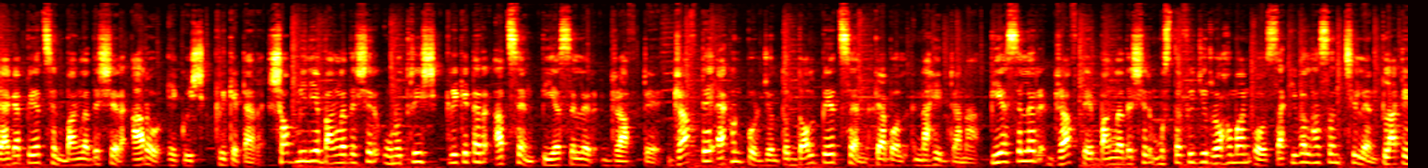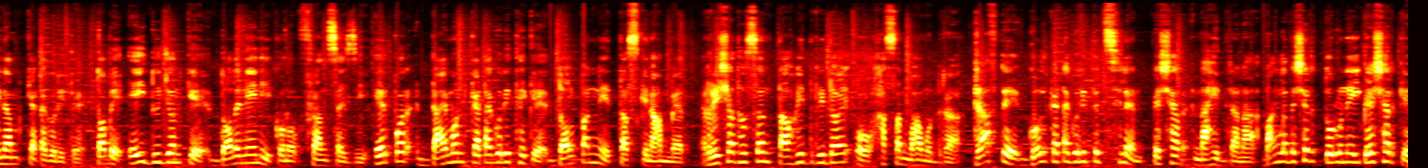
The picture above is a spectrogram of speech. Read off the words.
জায়গা পেয়েছেন বাংলাদেশের আরও একুশ ক্রিকেটার। সব মিলিয়ে বাংলাদেশের উনত্রিশ ক্রিকেটার আছেন পিএসএল এর ড্রাফটে। ড্রাফটে এখন পর্যন্ত দল পেয়েছেন কেবল নাহিদ রানা। পিএসএল এর ড্রাফটে বাংলাদেশের মুস্তাফিজুর রহমান ও সাকিব আল হাসান ছিলেন প্লাটিনাম ক্যাটাগরিতে। তবে এই দুজনকে দলে নেয়নি কোনো ফ্রাঞ্চাইজি। এরপর ডায়মন্ড ক্যাটাগরি থেকে দল পাননি তাসকিন আহমেদ, রিশাদ হোসেন তাহিদ হৃদয় ও হাসান মাহমুদরা। ড্রাফটে গোল ক্যাটাগরিতে ছিলেন পেশার নাহিদ রানা। বাংলাদেশের তরুণ এই পেশারকে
